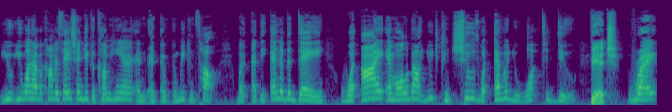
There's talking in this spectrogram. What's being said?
you you want to have a conversation, you can come here and, and, and, and we can talk. But at the end of the day, what I am all about, you can choose whatever you want to do, Bitch. right?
